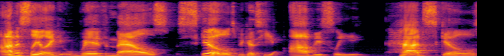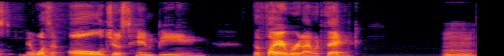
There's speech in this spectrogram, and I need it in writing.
honestly, like with Mal's skills, because he obviously had skills, it wasn't all just him being the Firebird. I would think. Mm.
